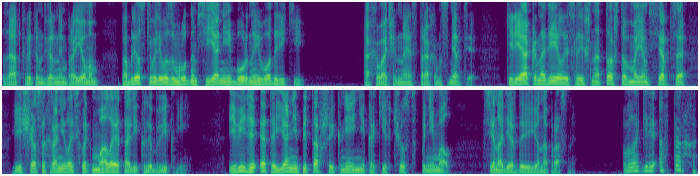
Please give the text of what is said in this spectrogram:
За открытым дверным проемом поблескивали в изумрудном сиянии бурные воды реки. Охваченная страхом смерти, Кириака надеялась лишь на то, что в моем сердце еще сохранилась хоть малая талика любви к ней. И, видя это, я, не питавший к ней никаких чувств, понимал, все надежды ее напрасны. «В лагере Автарха»,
